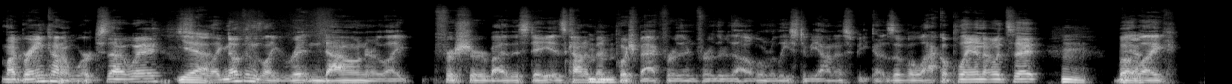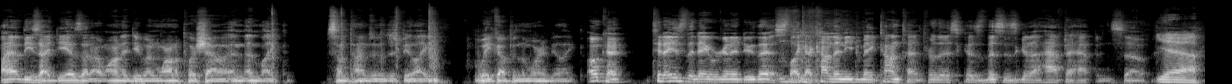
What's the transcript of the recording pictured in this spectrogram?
My brain kind of works that way. Yeah. So, like nothing's like written down or like for sure by this date. It's kind of Mm-hmm. been pushed back further and further the album release, to be honest, because of a lack of plan. I would say. Hmm. But Yeah. like I have these ideas that I want to do and want to push out, and then like sometimes it'll just be like wake up in the morning and be like, okay, today's the day we're gonna do this. like I kind of need to make content for this because this is gonna have to happen. So yeah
